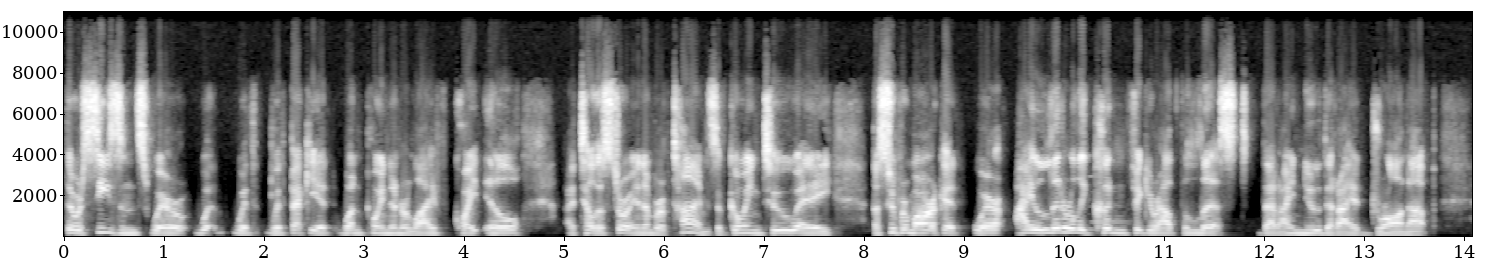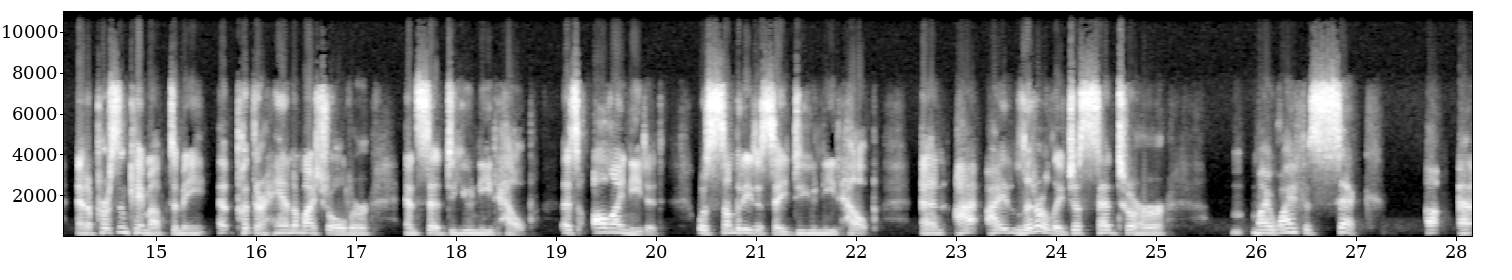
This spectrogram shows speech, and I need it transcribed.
There were seasons where, w- with with Becky at one point in her life, quite ill. I tell the story a number of times of going to a a supermarket where I literally couldn't figure out the list that I knew that I had drawn up. And a person came up to me, uh, put their hand on my shoulder, and said, "Do you need help?" That's all I needed was somebody to say, "Do you need help?" And I, I literally just said to her, "My wife is sick uh,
